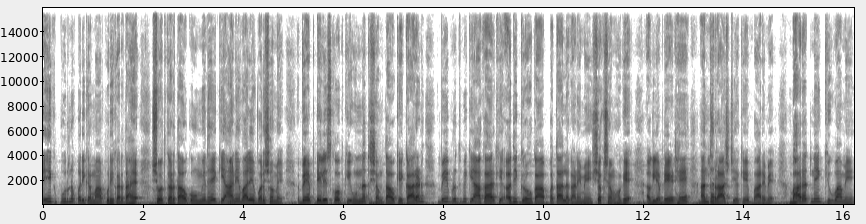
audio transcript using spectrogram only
एक पूर्ण परिक्रमा पूरी करता है। शोधकर्ताओं को उम्मीद है कि आने वाले वर्षों में वेब टेलीस्कोप की उन्नत क्षमताओं के कारण वे पृथ्वी के आकार के अधिक ग्रहों का पता लगाने में सक्षम होंगे। अगली अपडेट है अंतर्राष्ट्रीय के बारे में। भारत ने क्यूबा में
